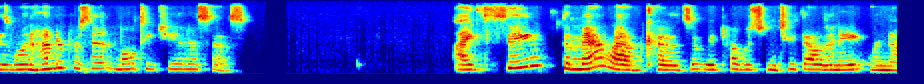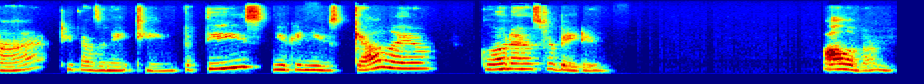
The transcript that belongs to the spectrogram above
is 100% multi-GNSS. I think the MATLAB codes that we published in 2008 were not 2018, but these you can use Galileo, GLONASS, or Beidou. All of them.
